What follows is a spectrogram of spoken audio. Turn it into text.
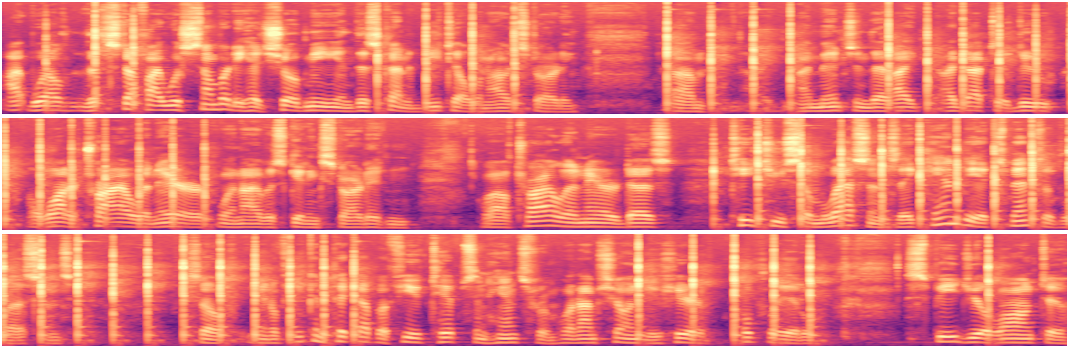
I, well, the stuff I wish somebody had showed me in this kind of detail when I was starting. Um, I, I, mentioned that I, I got to do a lot of trial and error when I was getting started. And while trial and error does teach you some lessons, they can be expensive lessons. So, you know, if you can pick up a few tips and hints from what I'm showing you here, hopefully it'll speed you along to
